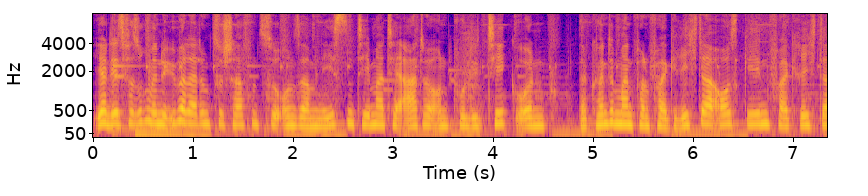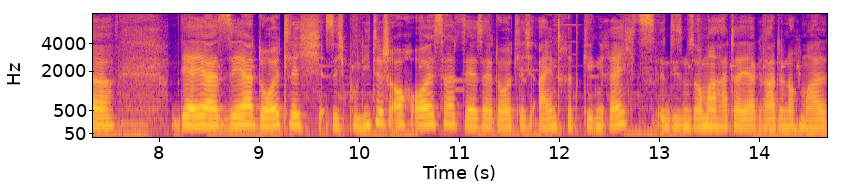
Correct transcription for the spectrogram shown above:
Ja, und jetzt versuchen wir eine Überleitung zu schaffen zu unserem nächsten Thema Theater und Politik. Und da könnte man von Falk Richter ausgehen. Falk Richter der ja sehr deutlich sich politisch auch äußert, der sehr deutlich eintritt gegen rechts. In diesem Sommer hat er ja gerade noch mal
